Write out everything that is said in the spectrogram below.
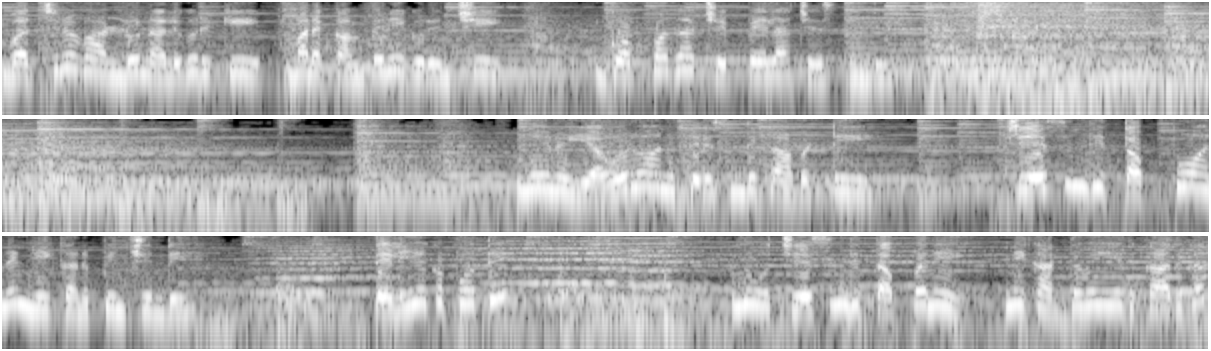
వచ్చిన వాళ్ళు నలుగురికి మన కంపెనీ గురించి గొప్పగా చెప్పేలా చేస్తుంది. నేను ఎవరు అని తెలిసింది కాబట్టి చేసింది తప్పు అని నీకనిపించింది. తెలియకపోతే నువ్వు చేసింది తప్పని నీకు అర్థమయ్యేది కాదుగా?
